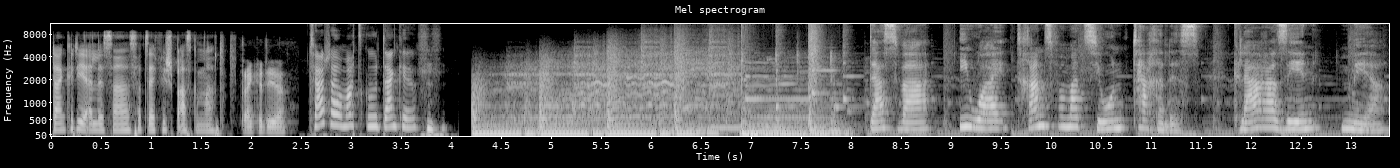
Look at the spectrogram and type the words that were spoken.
Danke dir, Alissa. Es hat sehr viel Spaß gemacht. Danke dir. Ciao, ciao. Macht's gut. Danke. Das war EY Transformation Tacheles. Klarer sehen, mehr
